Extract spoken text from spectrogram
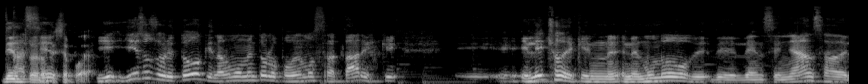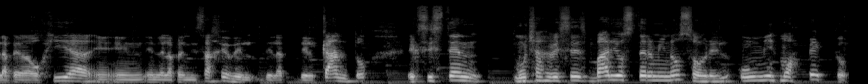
dentro de lo que se pueda. Y, eso sobre todo que en algún momento lo podemos tratar es que eh, el hecho de que en, el mundo de, la enseñanza, de la pedagogía, en, el aprendizaje del, del canto, existen muchas veces varios términos sobre un mismo aspecto,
